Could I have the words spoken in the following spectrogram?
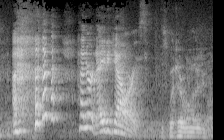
180 calories. Just whichever one of those you want.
